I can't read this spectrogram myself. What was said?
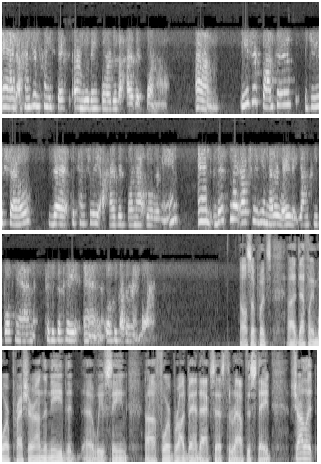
and 126 are moving forward with a hybrid format. Um, these responses do show that potentially a hybrid format will remain, and this might actually be another way that young people can participate in local government more also puts uh, definitely more pressure on the need that uh, we've seen uh, for broadband access throughout the state. Charlotte,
